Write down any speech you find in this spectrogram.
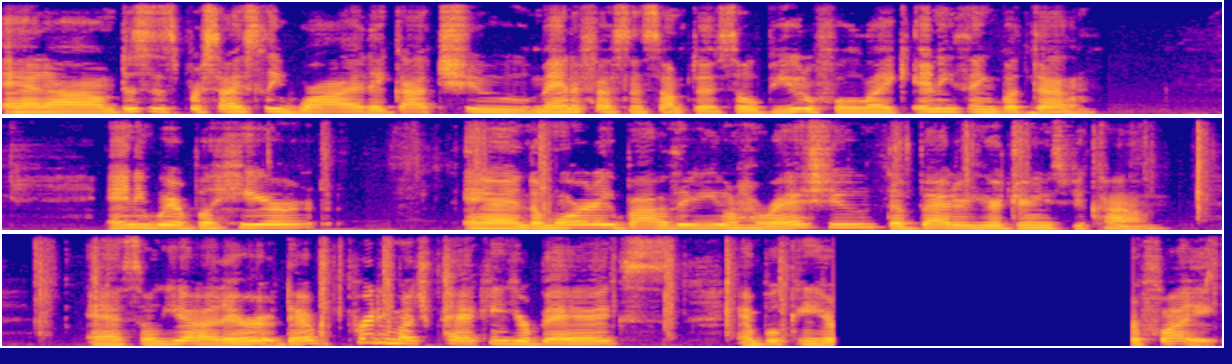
And um, this is precisely why they got you manifesting something so beautiful, like anything but them. Anywhere but here. And the more they bother you and harass you, the better your dreams become. And so yeah, they're they're pretty much packing your bags and booking your, your flight.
